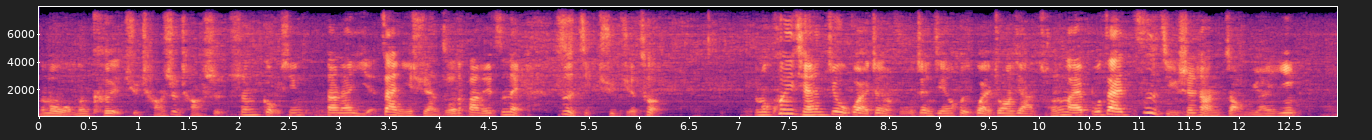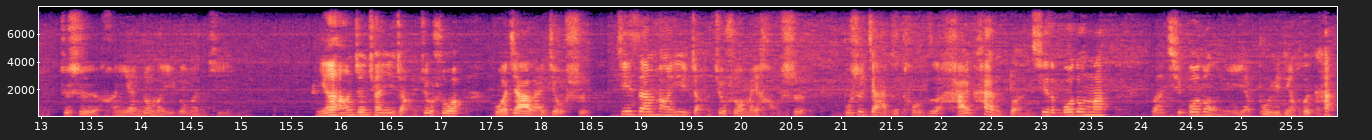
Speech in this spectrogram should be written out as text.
那么我们可以去尝试尝试申购新股，当然也在你选择的范围之内。自己去决策，那么亏钱就怪政府，证监会怪庄家，从来不在自己身上找原因，这是很严重的一个问题。银行证券一涨就说国家来救市，金三胖一涨就说没好事，不是价值投资还看短期的波动吗？短期波动你也不一定会看。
